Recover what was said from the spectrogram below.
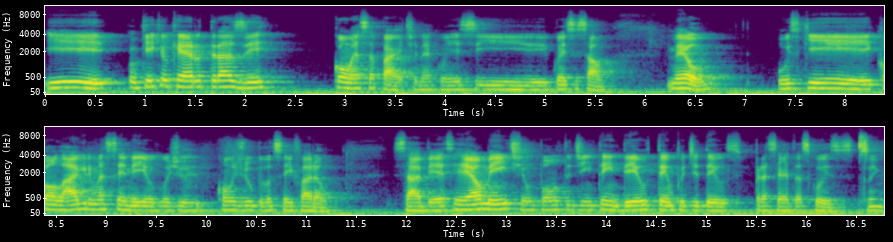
E o que, que eu quero trazer com essa parte, né? Com esse, com esse salmo? Meu, os que com lágrimas semeiam, com júbilo ceifarão. Sabe? Esse é realmente um ponto de entender o tempo de Deus para certas coisas. Sim.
